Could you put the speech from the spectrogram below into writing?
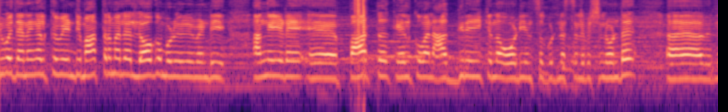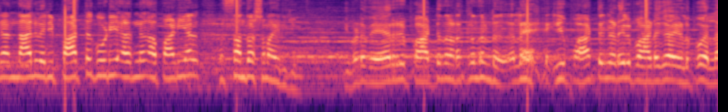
യുവജനങ്ങൾക്ക് വേണ്ടി മാത്രമല്ല ലോകം മുഴുവനും വേണ്ടി അങ്ങയുടെ പാട്ട് കേൾക്കുവാൻ ആഗ്രഹിക്കുന്ന ഓഡിയൻസ് ഗുഡ്നസ് ടെലിവിഷനിലുണ്ട്. നാലുവരി വരി പാട്ട് കൂടി പാടിയാൽ സന്തോഷമായിരിക്കും. ഇവിടെ വേറൊരു പാട്ട് നടക്കുന്നുണ്ട് അല്ലേ? ഈ പാട്ടിനിടയിൽ പാടുക എളുപ്പമല്ല.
